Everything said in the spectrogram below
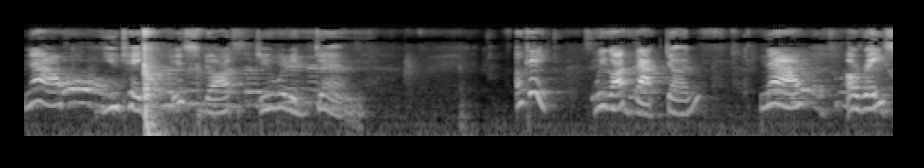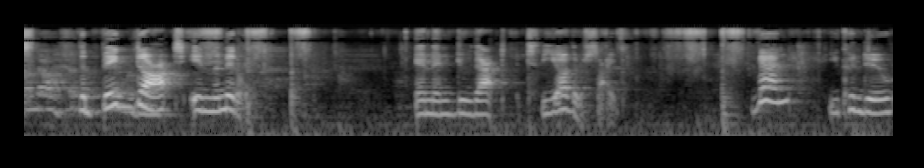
Now you take this dot, do it again. Okay, we got that done. Now erase the big dot in the middle. And then do that to the other side. Then you can do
